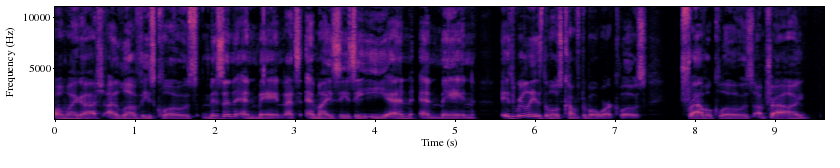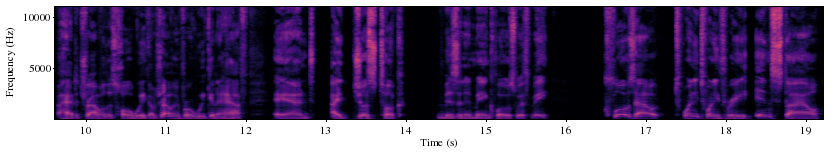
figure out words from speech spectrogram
Oh my gosh, I love these clothes. Mizzen and Main. That's M I Z Z E N and Main. It really is the most comfortable work clothes. Travel clothes. I'm try I, I had to travel this whole week. I'm traveling for a week and a half and I just took Mizzen and Main clothes with me. Close out 2023 in style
